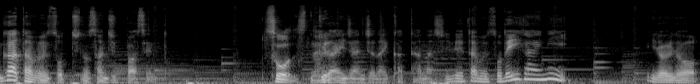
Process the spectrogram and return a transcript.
が多分そっちの30%そうですね。ぐらいなんじゃないかって話で多分それ以外にいろいろ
